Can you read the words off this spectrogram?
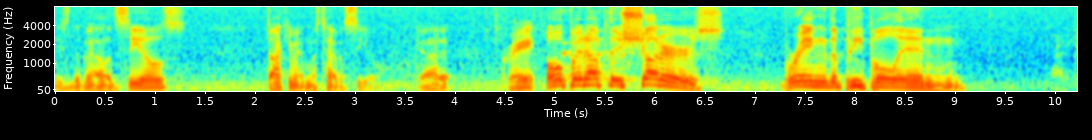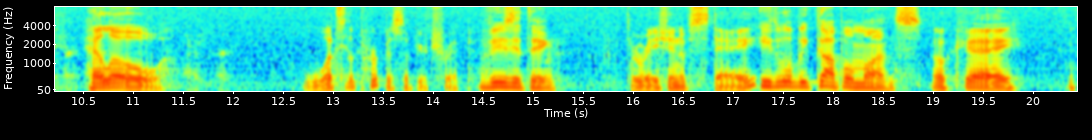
These are the valid seals. Document must have a seal. Got it. Great. Open up the shutters. Bring the people in. Hello. What's the purpose of your trip? Visiting. Duration of stay? It will be couple months. Okay.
